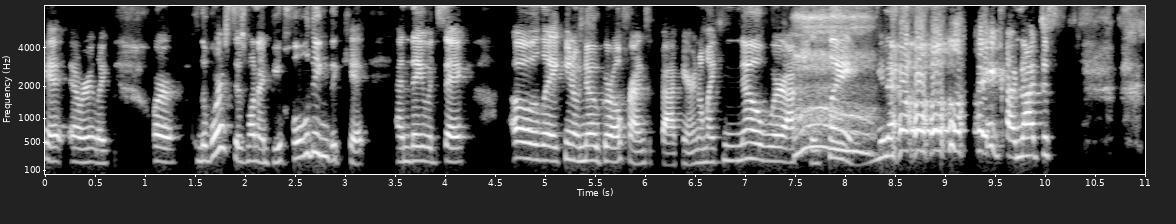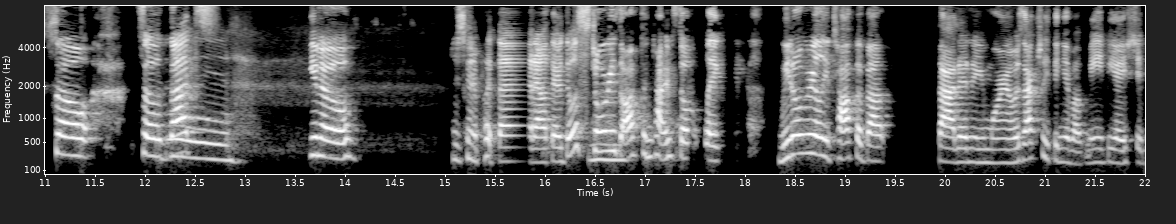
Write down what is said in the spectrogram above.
kit, or like, or the worst is when I'd be holding the kit and they would say oh like you know no girlfriends back here and i'm like no we're actually playing you know like i'm not just so so that's Ooh. you know i'm just going to put that out there those stories mm. oftentimes don't like we don't really talk about that anymore i was actually thinking about maybe i should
